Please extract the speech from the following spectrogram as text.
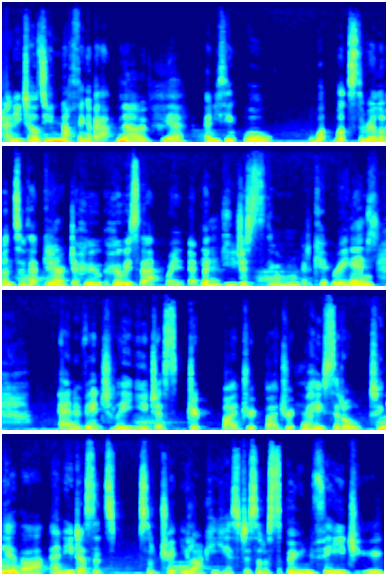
and he tells you nothing about them. No, yeah. And you think, well, what, what's the relevance of that character? Who who is that? But Yes. you just think, oh, I better keep reading. Yes. And eventually you just drip by drip by drip Yeah. Mm. piece it all together. And he doesn't sort of treat you like he has to sort of spoon feed you.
